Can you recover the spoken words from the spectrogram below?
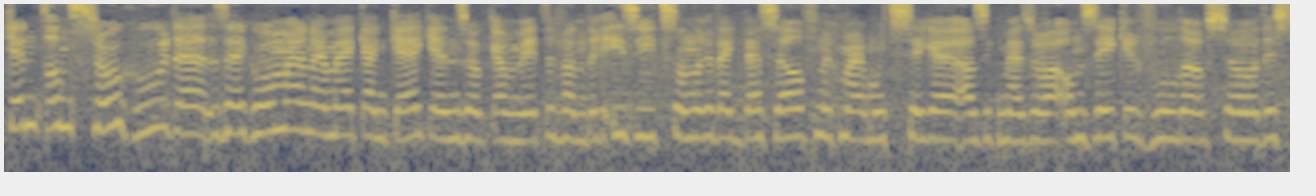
kent ons zo goed dat zij gewoon maar naar mij kan kijken en zo kan weten van er is iets zonder dat ik dat zelf nog maar moet zeggen als ik mij zo wat onzeker voelde of zo. Dus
